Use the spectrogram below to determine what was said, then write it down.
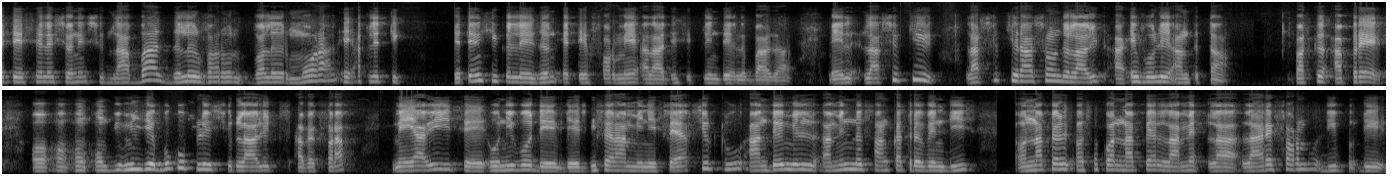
étaient sélectionnés sur la base de leurs valeurs morales et athlétiques. C'est ainsi que les jeunes étaient formés à la discipline dès le âge. Mais la, structure, la structuration de la lutte a évolué entre-temps. Parce qu'après, on, on- on misait beaucoup plus sur la lutte avec frappe, mais il y a eu au niveau des, différents ministères, surtout en, 2000, en 1990, on appelle ce qu'on appelle la, la, réforme du, du,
